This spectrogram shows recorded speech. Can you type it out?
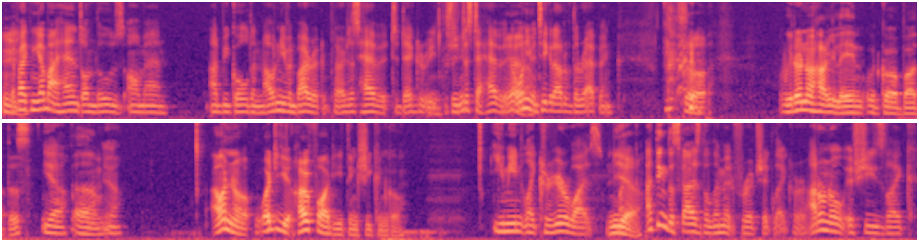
If Mm. I can get my hands on those, oh man, I'd be golden. I wouldn't even buy a record player. I just have it to decorate, Mm, see? just to have it. I wouldn't even take it out of the wrapping. so we don't know how Elaine would go about this. Yeah, Um, yeah. I want to know what do you? How far do you think she can go? You mean like career wise? Yeah. I think the sky's the limit for a chick like her. I don't know if she's like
